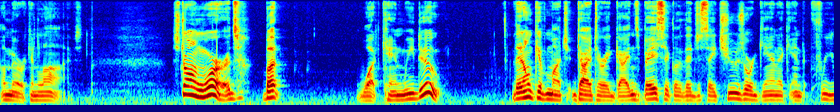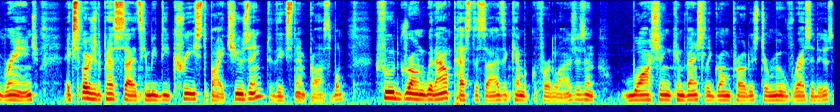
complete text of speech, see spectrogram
American lives. Strong words, but what can we do? They don't give much dietary guidance. Basically, they just say choose organic and free range. Exposure to pesticides can be decreased by choosing, to the extent possible, food grown without pesticides and chemical fertilizers, and washing conventionally grown produce to remove residues.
